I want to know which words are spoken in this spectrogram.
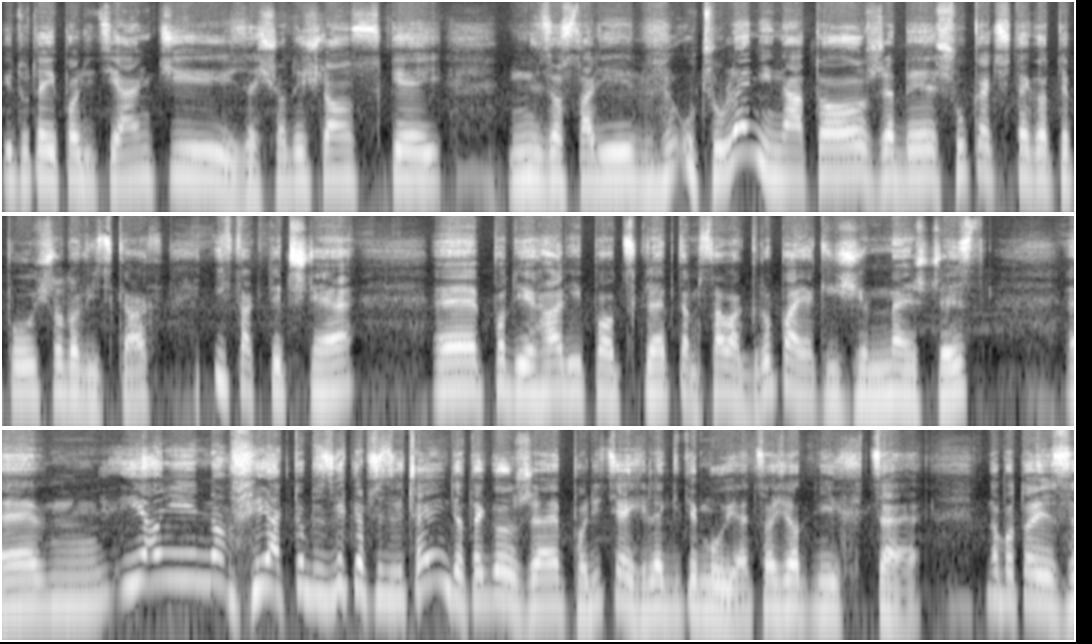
I tutaj policjanci ze Środy Śląskiej zostali uczuleni na to, żeby szukać w tego typu środowiskach. I faktycznie e, podjechali pod sklep, tam stała grupa jakichś mężczyzn, I oni, no, jak to zwykle przyzwyczajeni do tego, że policja ich legitymuje, coś od nich chce, no bo to jest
